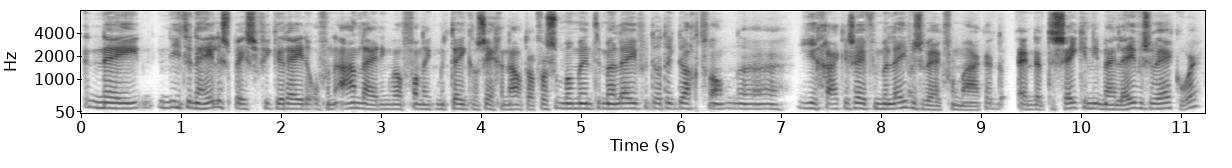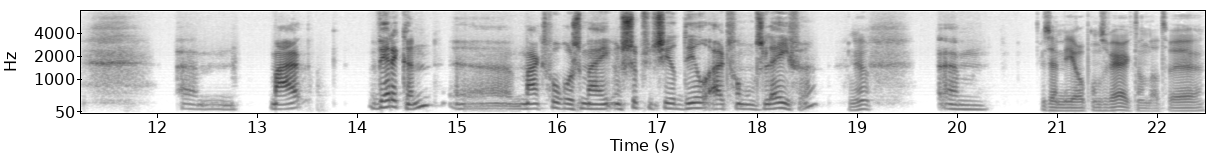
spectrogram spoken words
nee, niet een hele specifieke reden of een aanleiding waarvan ik meteen kan zeggen, nou, dat was het moment in mijn leven dat ik dacht van, uh, hier ga ik eens even mijn levenswerk van maken. En dat is zeker niet mijn levenswerk hoor. Um, maar werken uh, maakt volgens mij een substantieel deel uit van ons leven. Ja. Um, we zijn meer op ons werk dan dat we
